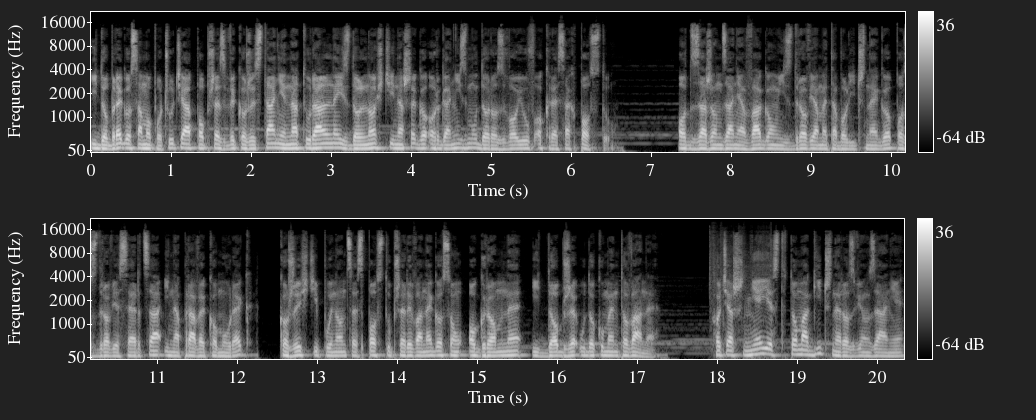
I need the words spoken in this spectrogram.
i dobrego samopoczucia poprzez wykorzystanie naturalnej zdolności naszego organizmu do rozwoju w okresach postu. Od zarządzania wagą i zdrowia metabolicznego po zdrowie serca i naprawę komórek, korzyści płynące z postu przerywanego są ogromne i dobrze udokumentowane. Chociaż nie jest to magiczne rozwiązanie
